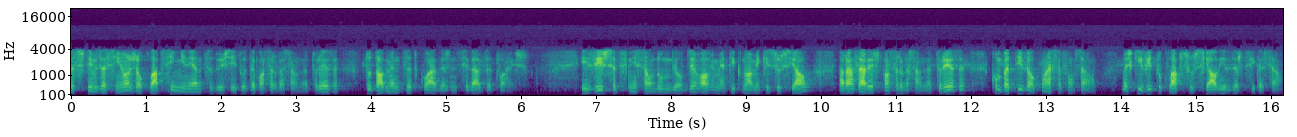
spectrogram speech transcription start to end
Assistimos assim hoje ao colapso iminente do Instituto da Conservação da Natureza, totalmente desadequado às necessidades atuais. Existe a definição do modelo de desenvolvimento económico e social para as áreas de conservação da natureza, compatível com essa função, mas que evite o colapso social e a desertificação.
